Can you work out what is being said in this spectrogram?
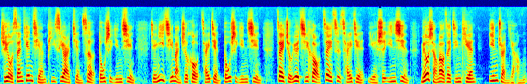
只有三天前 PCR 检测都是阴性，检疫期满之后裁检都是阴性，在九月七号再次裁检也是阴性，没有想到在今天阴转阳。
